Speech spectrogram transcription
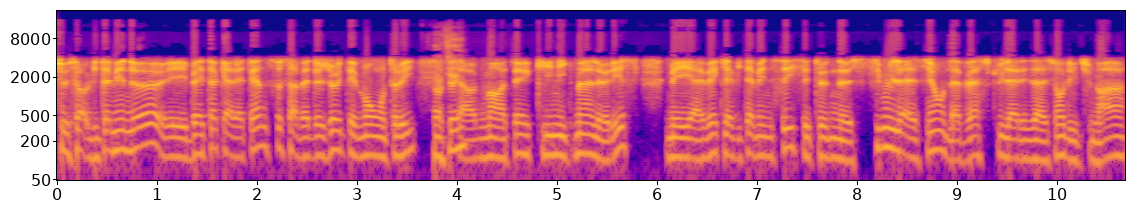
C'est ça. Vitamine E et bêta-carotène, ça, ça avait déjà été montré. Ça augmentait cliniquement le risque. Mais avec la vitamine C, c'est une stimulation de la vascularisation des tumeurs.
